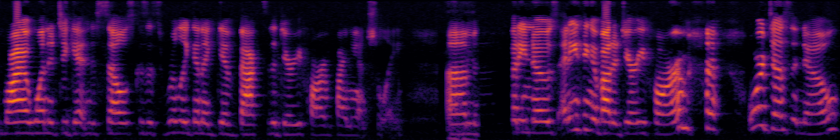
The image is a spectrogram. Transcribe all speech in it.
why I wanted to get into sales because it's really gonna give back to the dairy farm financially. Um, if anybody knows anything about a dairy farm or doesn't know,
